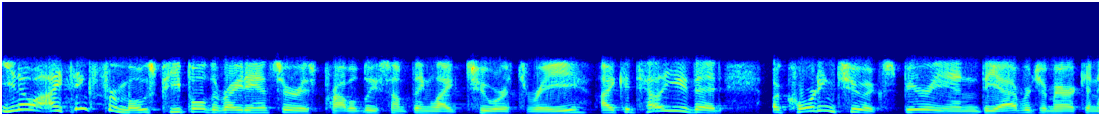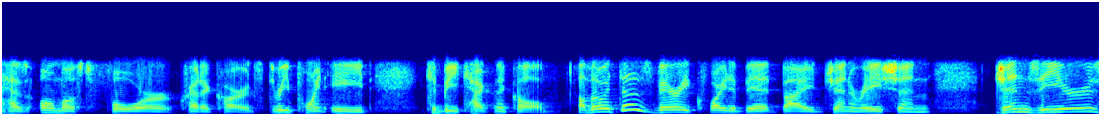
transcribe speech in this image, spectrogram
You know, I think for most people, the right answer is probably something like two or three. I could tell you that according to Experian, the average American has almost four credit cards, 3.8 to be technical. Although it does vary quite a bit by generation. Gen Zers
